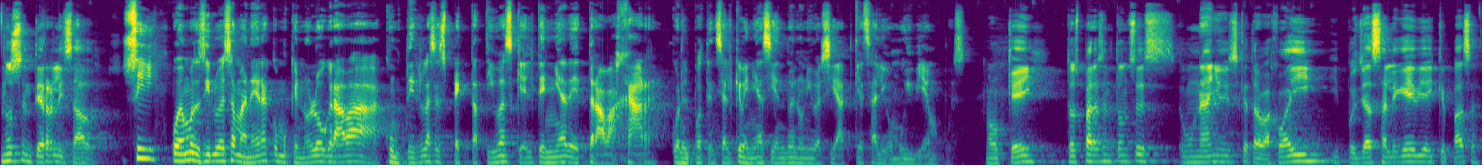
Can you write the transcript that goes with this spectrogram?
No se sentía realizado. sí, podemos decirlo de esa manera, como que no lograba cumplir las expectativas que él tenía de trabajar con el potencial que venía haciendo en la universidad, que salió muy bien pues. Ok. Entonces, para ese entonces, un año dices que trabajó ahí y pues ya sale Gevia y ¿qué pasa?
